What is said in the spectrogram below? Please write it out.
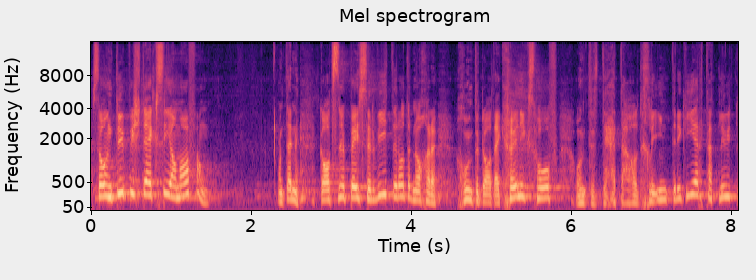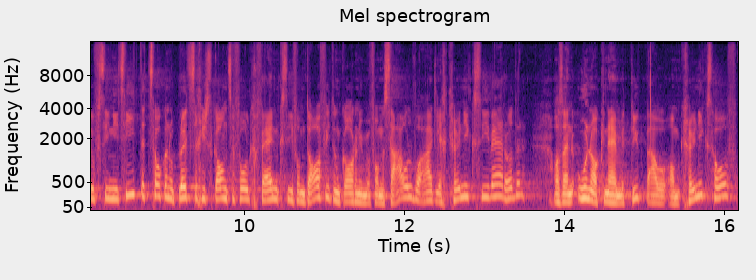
So ein typisch der am Anfang. Und dann geht es nicht besser weiter, oder? Nachher kommt er da der Königshof und der hat halt ein bisschen intrigiert, hat die Leute auf seine Seite gezogen und plötzlich ist das ganze Volk Fan von David und gar nicht mehr vom Saul, der eigentlich König gewesen wäre, oder? Also ein unangenehmer Typ auch am Königshof.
